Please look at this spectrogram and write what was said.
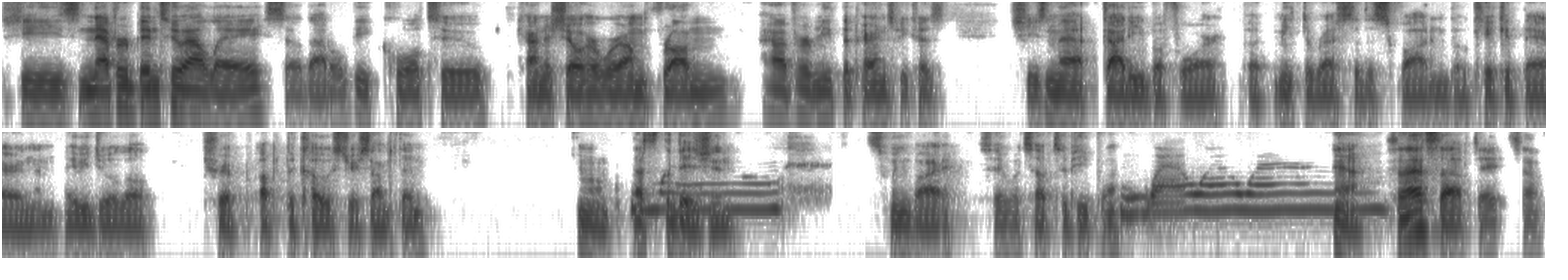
She's never been to LA, so that'll be cool to kind of show her where I'm from, have her meet the parents because she's met Gotti before, but meet the rest of the squad and go kick it there and then maybe do a little trip up the coast or something. Um, that's the vision. Swing by, say what's up to people. Wow, wow, wow. Yeah, so that's the update. So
